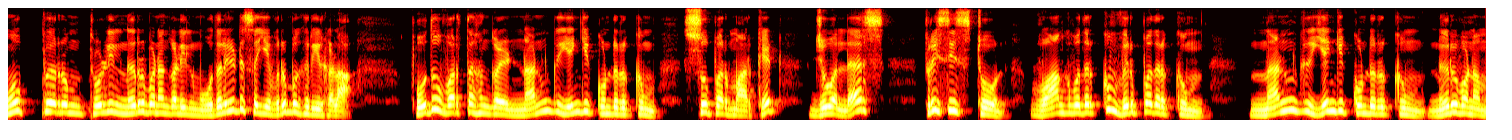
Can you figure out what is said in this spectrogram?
முப்பெரும் தொழில் நிறுவனங்களில் முதலீடு செய்ய விரும்புகிறீர்களா? பொது வர்த்தகங்கள் நன்கு இயங்கிக் கொண்டிருக்கும் super market jewellers precious stone வாங்குவதற்கும் விற்பதற்கும் நன்கு இயங்கிக் கொண்டிருக்கும் நிறுவனம்.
